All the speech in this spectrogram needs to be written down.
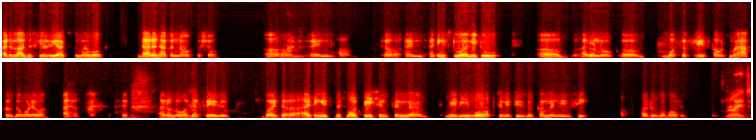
at a larger scale reacts to my work, that has happened now for sure. Um, and uh, uh, and I think it's too early to uh, I don't know uh, what's the phrase count my apples or whatever. I have I don't know what that phrase is, but uh, I think it's just about patience and um, maybe more opportunities will come and we'll see how to go about it. Right.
